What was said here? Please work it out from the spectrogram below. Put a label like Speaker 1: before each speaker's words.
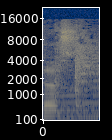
Speaker 1: test.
